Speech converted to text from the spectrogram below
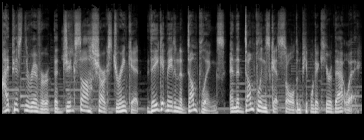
I piss in the river. The jigsaw sharks drink it. They get made into dumplings, and the dumplings get sold, and people get cured that way.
